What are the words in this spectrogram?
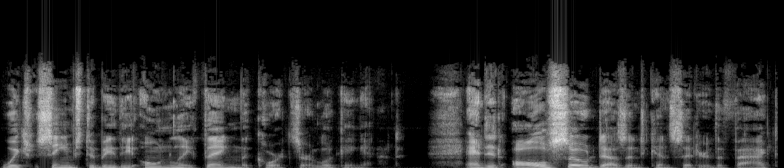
which seems to be the only thing the courts are looking at. And it also doesn't consider the fact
